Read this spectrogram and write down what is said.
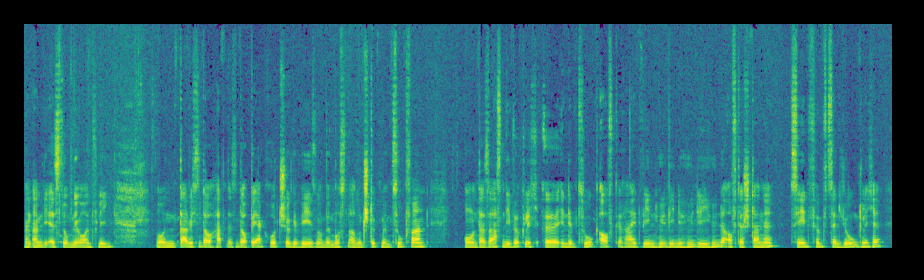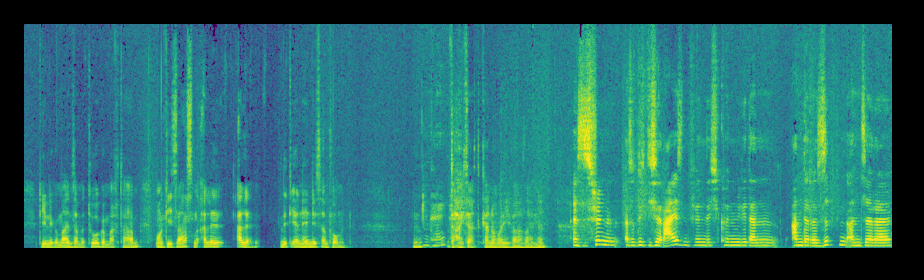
wenn einem die Äste um die Ohren fliegen. Und dadurch sind auch, hatten, sind auch Bergrutsche gewesen und wir mussten also ein Stück mit dem Zug fahren. Und da saßen die wirklich äh, in dem Zug aufgereiht wie, ein, wie eine Hühner, die Hühner auf der Stange. 10, 15 Jugendliche, die eine gemeinsame Tour gemacht haben. Und die saßen alle, alle mit ihren Handys am Fummeln. Ja? Okay. Da habe ich gedacht, kann doch mal nicht wahr sein, ne? Es ist schön, also durch diese Reisen, finde ich, können wir dann andere Sitten, andere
